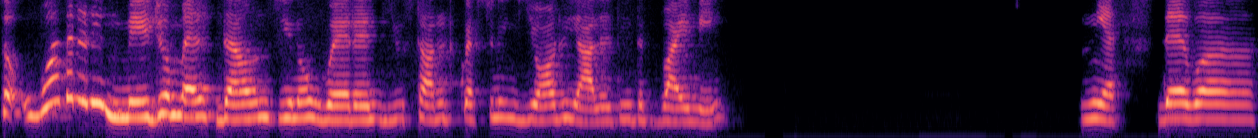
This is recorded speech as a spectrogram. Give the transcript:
So were there any major meltdowns you know wherein you started questioning your reality that why me? Yes there were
